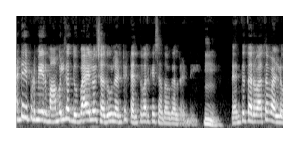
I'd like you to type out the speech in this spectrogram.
అంటే ఇప్పుడు మీరు మామూలుగా దుబాయ్లో చదువులు అంటే టెన్త్ వరకే చదవగలరండి. టెన్త్ తర్వాత వాళ్ళు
